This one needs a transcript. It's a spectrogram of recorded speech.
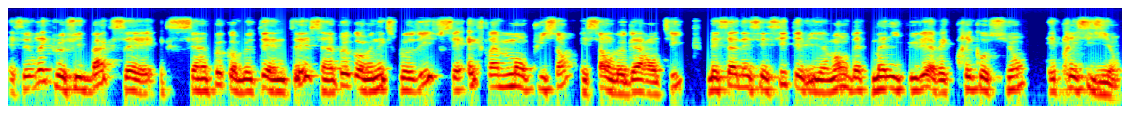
Et c'est vrai que le feedback, c'est un peu comme le TNT, c'est un peu comme un explosif, c'est extrêmement puissant, et ça, on le garantit, mais ça nécessite évidemment d'être manipulé avec précaution et précision.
